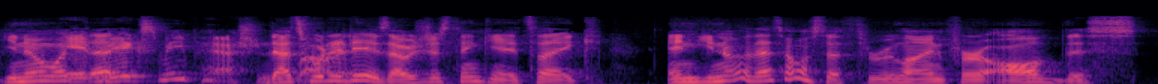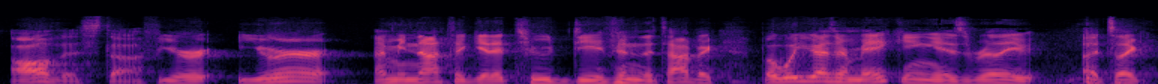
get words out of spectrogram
you know what? it That- makes me passionate That's what it is. I was just thinking, it's like, and you know, that's almost a through line for all of this, all of this stuff. You're, you're, I mean, not to get it too deep into the topic, but what you guys are making is really, it's like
